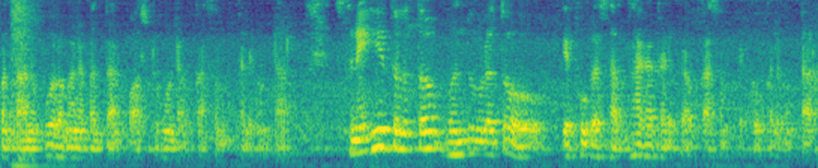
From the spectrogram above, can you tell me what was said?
కొంత అనుకూలమైన ఫలితాలు పాజిటివ్ ఉండే అవకాశం కలిగి ఉంటారు. స్నేహితులతో బంధువులతో ఎక్కువగా సరదాగా గడిపే అవకాశం ఎక్కువ కలిగి ఉంటారు.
